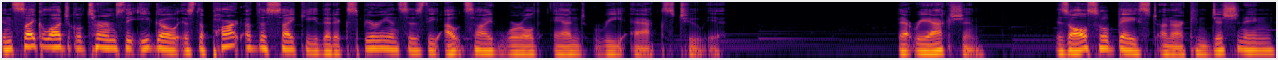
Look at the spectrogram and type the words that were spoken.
In psychological terms, the ego is the part of the psyche that experiences the outside world and reacts to it. That reaction is also based on our conditioning,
